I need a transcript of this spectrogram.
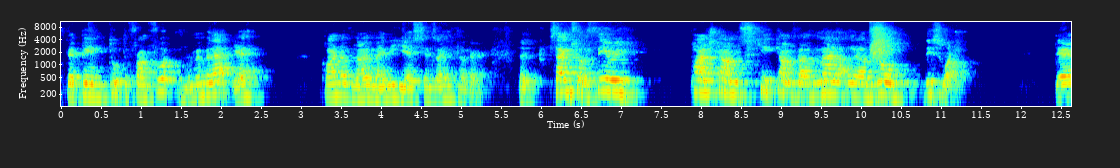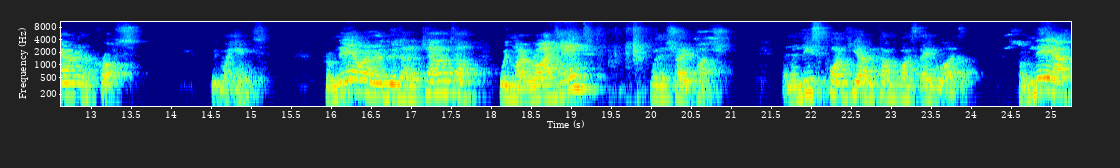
stepped in, took the front foot. Remember that? Yeah? Kind of, no, maybe, yes, sensei. Okay. So same sort of theory. Punch comes, kick comes, doesn't matter. I'm going to absorb this way. Down and across with my hands. From there, what I'm going to do is I'm going to counter with my right hand with a straight punch. And then this point here becomes my stabilizer. From there,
